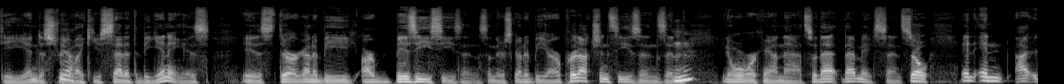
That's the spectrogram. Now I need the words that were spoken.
the industry, Yeah. like you said at the beginning, is is there are going to be our busy seasons and there's going to be our production seasons, and Mm-hmm. you know we're working on that. So that that makes sense. So and and I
